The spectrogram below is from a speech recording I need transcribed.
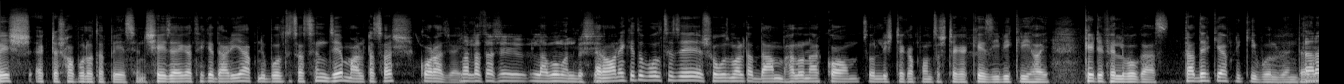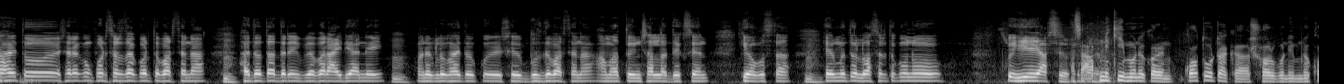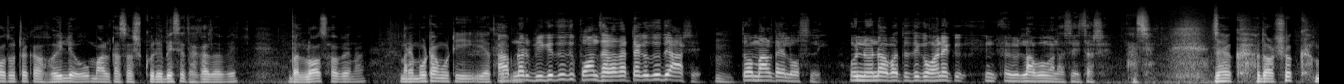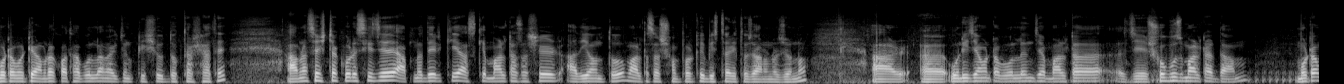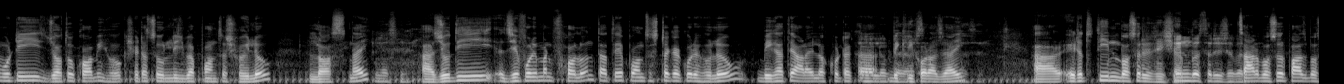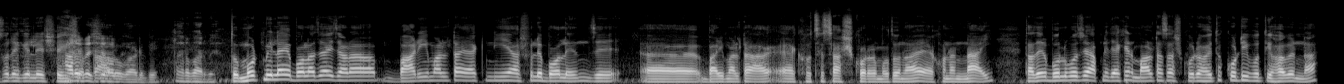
বেশ একটা সফলতা পেয়েছেন। সেই জায়গা থেকে দাঁড়িয়ে আপনি বলতে চাচ্ছেন যে মালটা চাষ করা যায়। মালটা চাষে লাভবান বেশি। আর অনেকে তো বলছে যে সবুজ মালটার দাম ভালো না কম চল্লিশ টাকা পঞ্চাশ টাকা কেজি বিক্রি হয় কেটে ফেলব গাছ। তাদেরকে আপনি কি বলবেন তারা হয়তো সেরকম পরিচর্যা করতে পারছে না। হয়তো তাদের এই ব্যাপার আইডিয়া নেই। অনেক লোক হয়তো সে বুঝতে পারছে না। আমার তো ইনশাল্লাহ দেখছেন কি অবস্থা। এর মধ্যে লসের তো কোনো ইয়ে আসছে আচ্ছা আপনি কি মনে করেন কত টাকা সর্বনিম্ন কত টাকা হইলেও মালটা চাষ করে বেঁচে থাকা যাবে বা লস হবে না? মানে মোটামুটি ইয়ে আপনার বিঘে যদি পঞ্চাশ হাজার টাকা যদি আসে তো মালটায় লস নেই। অন্য অন্য আবাদের থেকে অনেক লাভবান আছে এই চাষে। আচ্ছা যাই হোক দর্শক মোটামুটি আমরা কথা বললাম একজন কৃষি উদ্যোক্তার সাথে। আমরা চেষ্টা করেছি যে আপনাদেরকে আজকে মালটা চাষের আদি অন্ত মালটা চাষ সম্পর্কে বিস্তারিত জানানোর জন্য। আর উনি যেমনটা বললেন যে মালটা যে সবুজ মালটার দাম মোটামুটি যত কমই হোক সেটা চল্লিশ বা পঞ্চাশ হইলেও লস নাই। আর যদি যে পরিমাণ ফলন তাতে পঞ্চাশ টাকা করে হলেও বিঘাতে আড়াই লক্ষ টাকা বিক্রি করা যায়। আর এটা তো তিন বছরের হিসাব। তিন বছর হিসেবে চার বছর পাঁচ বছরে গেলে সেই হিসাবটা আরও বাড়বে। তার তো মোট মিলাই বলা যায় যারা বাড়ি মালটা এক নিয়ে আসলে বলেন যে আহ, বাড়ি মালটা এক হচ্ছে চাষ করার মতো না এখন আর নাই। তাদের বলব যে আপনি দেখেন মালটা চাষ করে হয়তো কোটিপতি হবেন না।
